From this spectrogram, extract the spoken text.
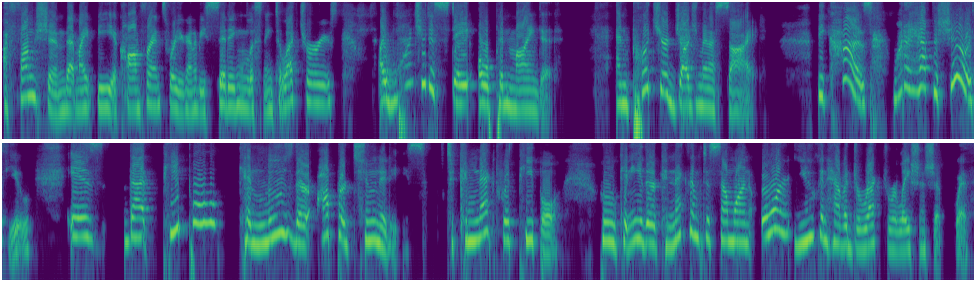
a function that might be a conference where you're going to be sitting listening to lecturers, I want you to stay open minded and put your judgment aside. Because what I have to share with you is that people can lose their opportunities to connect with people who can either connect them to someone or you can have a direct relationship with.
